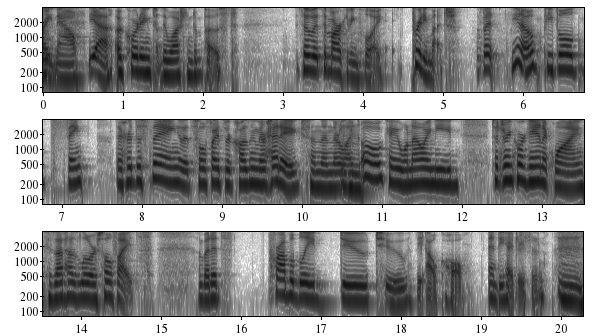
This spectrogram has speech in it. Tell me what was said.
right now. Yeah, according to the Washington Post. So it's a marketing ploy. pretty much. But you know, people think they heard this thing that sulfites are causing their headaches, and then they're like, "Oh, okay. Well, now I need to drink organic wine because that has lower sulfites." But it's probably due to the alcohol and dehydration. Mm.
